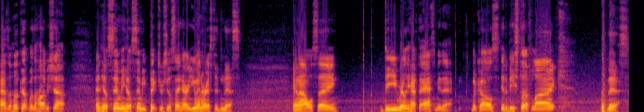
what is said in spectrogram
has a hookup with a hobby shop, and he'll send me he'll send me pictures. He'll say, hey, "Are you interested in this?" And I will say, "Do you really have to ask me that?" Because it'll be stuff like this.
